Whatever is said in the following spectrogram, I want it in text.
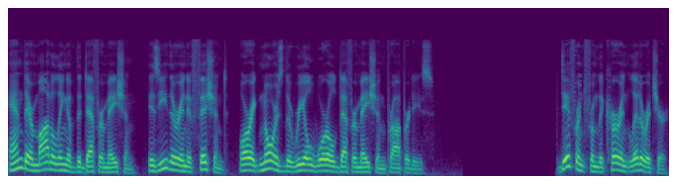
And their modeling of the deformation is either inefficient or ignores the real-world deformation properties. Different from the current literature,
